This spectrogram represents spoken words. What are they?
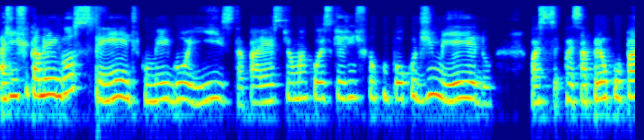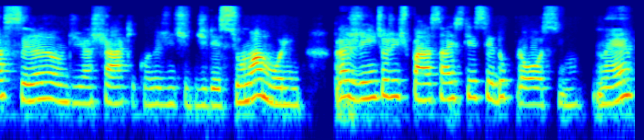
a gente fica meio egocêntrico, meio egoísta, parece que é uma coisa que a gente fica com um pouco de medo, com essa, preocupação de achar que quando a gente direciona o amor para a gente, a gente passa a esquecer do próximo, né?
